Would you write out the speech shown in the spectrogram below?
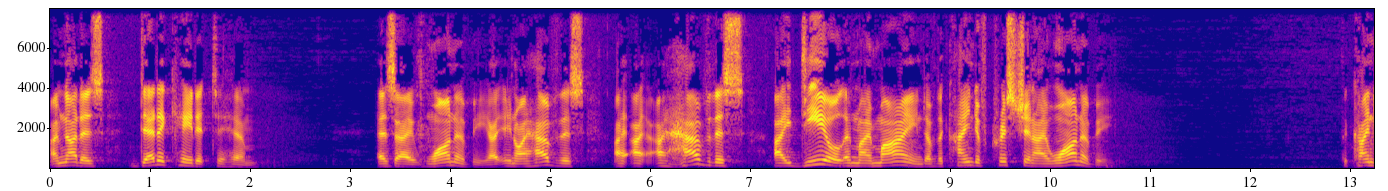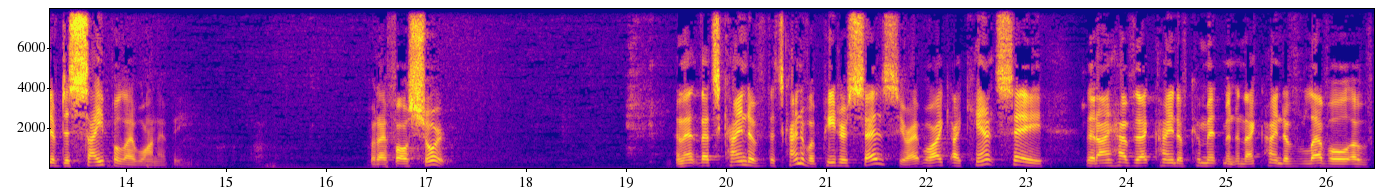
I'm not as dedicated to him as I want to be. I, you know, I have this, I, I, I have this ideal in my mind of the kind of Christian I want to be the kind of disciple I want to be. But I fall short. And that, that's, kind of, that's kind of what Peter says here. Right? Well, I, I can't say that I have that kind of commitment and that kind of level of,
